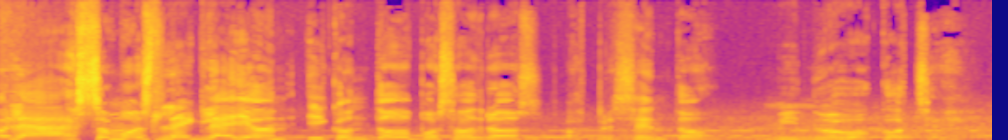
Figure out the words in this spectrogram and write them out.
Hola, somos Lake Lion y con todos vosotros os presento mi nuevo coche.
